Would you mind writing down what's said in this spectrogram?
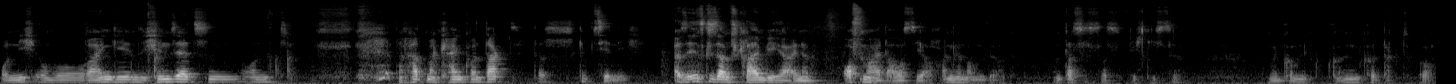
Und nicht irgendwo reingehen, sich hinsetzen und dann hat man keinen Kontakt. Das gibt es hier nicht. Also insgesamt strahlen wir hier eine Offenheit aus, die auch angenommen wird. Und das ist das Wichtigste, um in Kontakt zu kommen.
